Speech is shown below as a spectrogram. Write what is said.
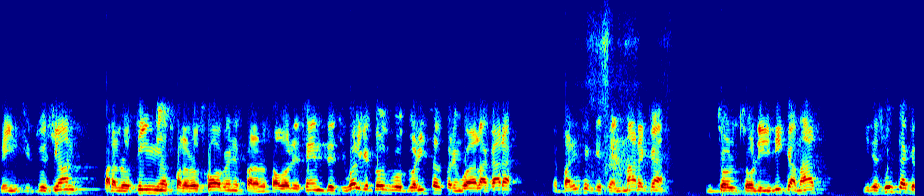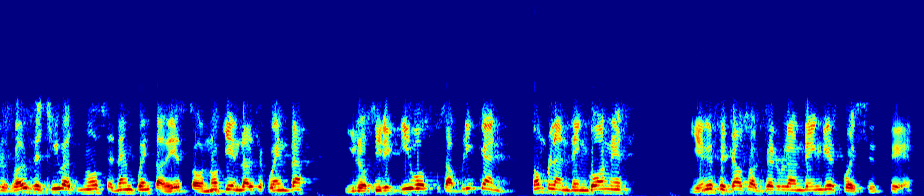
de institución para los niños, para los jóvenes, para los adolescentes, igual que todos los futbolistas, pero en Guadalajara me parece que se enmarca y sol- solidifica más. Y resulta que los jugadores de Chivas no se dan cuenta de esto, no quieren darse cuenta, y los directivos pues aplican, son blandengones, y en este caso al ser blandengues, pues este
